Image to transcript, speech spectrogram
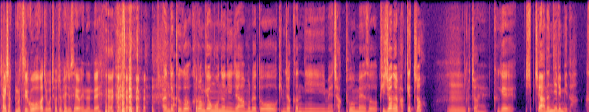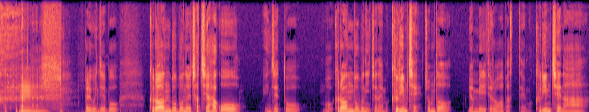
자기 작품을 들고 가가지고 저 좀 해주세요 했는데 아 근데 그거 그런 경우는 이제 아무래도 김 작가님의 작품에서 비전을 받겠죠. 음, 그쵸. 네, 그게 쉽지 않은 일입니다. 음. 그리고 이제 뭐 그런 부분을 차치하고 이제 또 뭐 그런 부분이 있잖아요. 뭐 그림체 좀 더 면밀히 들어가 봤을 때 뭐 그림체나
